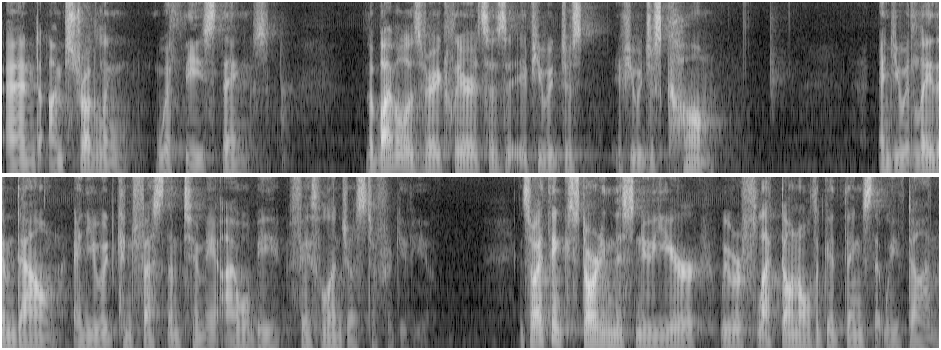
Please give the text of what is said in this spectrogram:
and I'm struggling with these things, the Bible is very clear. It says if you would just, if you would just come and you would lay them down and you would confess them to me, I will be faithful and just to forgive you. And so I think starting this new year, we reflect on all the good things that we've done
